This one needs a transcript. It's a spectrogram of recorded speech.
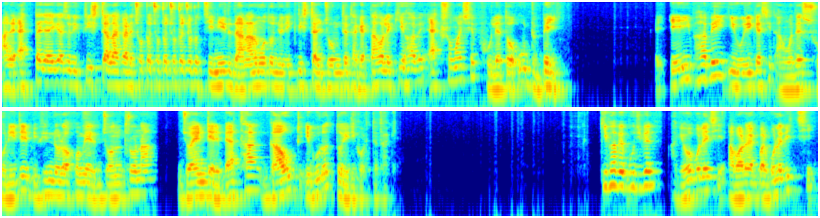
আর একটা জায়গায় যদি ক্রিস্টাল আকারে ছোট ছোট ছোট ছোট চিনির দানার মতন যদি ক্রিস্টাল জমতে থাকে, তাহলে কি হবে? এক সময় সে ফুলে তো উঠবেই। এইভাবেই ইউরিক অ্যাসিড আমাদের শরীরে বিভিন্ন রকমের যন্ত্রণা জয়েন্টের ব্যথা গাউট এগুলো তৈরি করতে থাকে। কীভাবে বুঝবেন? আগেও বলেছি, আবারও একবার বলে দিচ্ছি।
